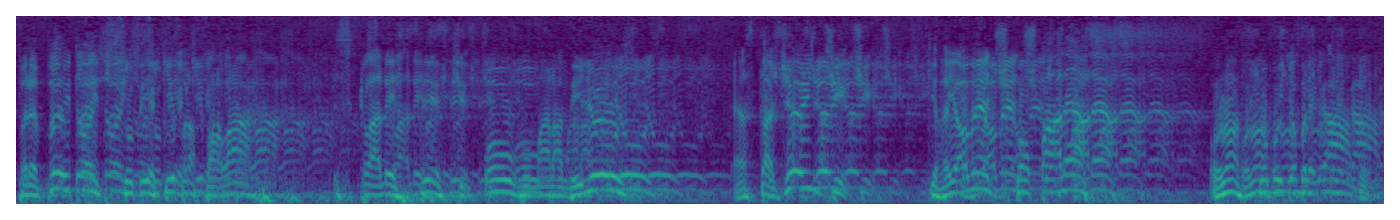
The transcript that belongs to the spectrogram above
Prefeito vai subir aqui para falar, esclarecer este povo maravilhoso esta gente que realmente comparece. O nosso muito obrigado.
